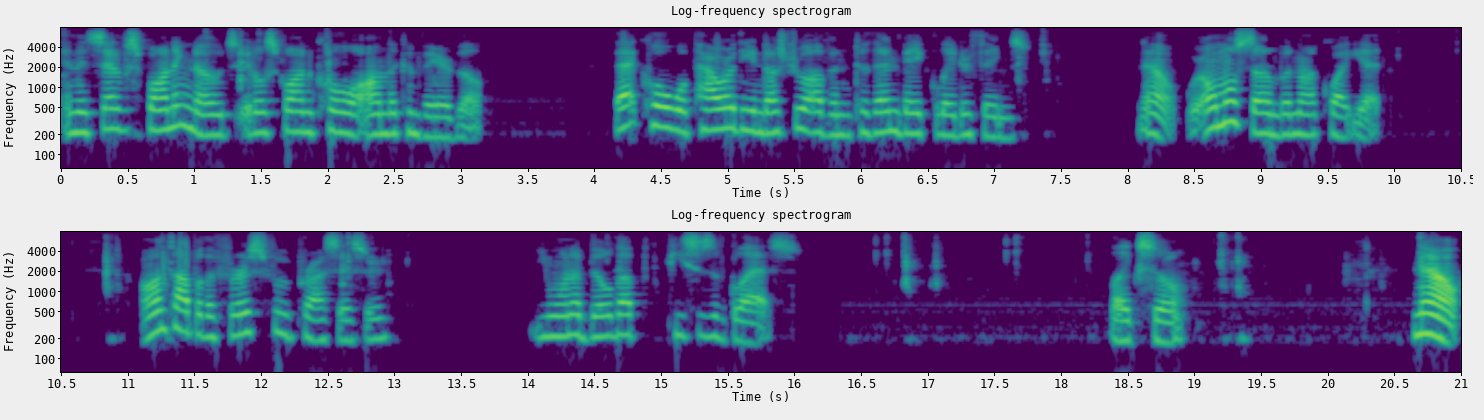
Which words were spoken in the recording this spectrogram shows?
and instead of spawning nodes, it'll spawn coal on the conveyor belt. That coal will power the industrial oven to then bake later things. Now, we're almost done, but not quite yet. On top of the first food processor, you want to build up pieces of glass. Like so. Now,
